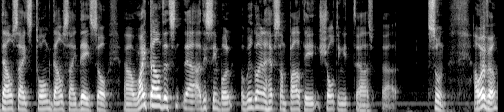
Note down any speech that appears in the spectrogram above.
downside, strong downside days. So uh, write down this, uh, this symbol. We're going to have some party shorting it uh, uh, soon. However,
